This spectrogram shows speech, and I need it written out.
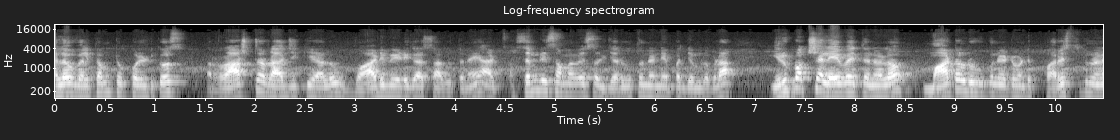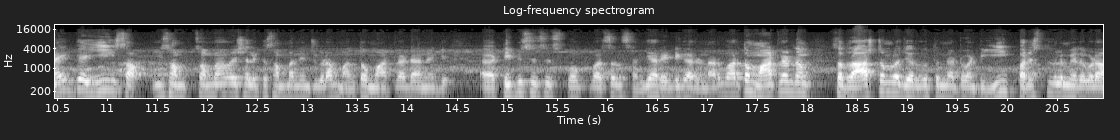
హలో వెల్కమ్ టు పొలిటికోస్ రాష్ట్ర రాజకీయాలు వాడివేడిగా సాగుతున్నాయి. అసెంబ్లీ సమావేశాలు జరుగుతున్న నేపథ్యంలో కూడా ఇరుపక్షాలు ఏవైతున్నాయో మాటలు రువ్వుకునేటువంటి పరిస్థితులు ఉన్నాయి. ఇంకా ఈ ఈ సమావేశాలకు సంబంధించి కూడా మనతో మాట్లాడడానికి టీపీసీసీ స్పోక్ పర్సన్ సంధ్యారెడ్డి గారు ఉన్నారు. వారితో మాట్లాడదాం. అసలు రాష్ట్రంలో జరుగుతున్నటువంటి ఈ పరిస్థితుల మీద కూడా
